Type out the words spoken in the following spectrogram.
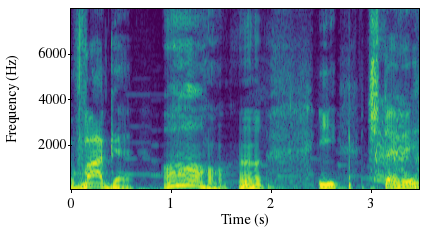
Wagę. O! I cztery,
